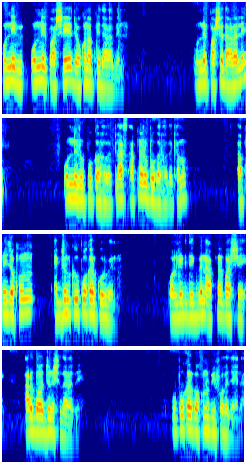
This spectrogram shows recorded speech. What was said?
অন্যের অন্যের পাশে যখন আপনি দাঁড়াবেন, অন্যের পাশে দাঁড়ালে অন্যের উপকার হবে প্লাস আপনার উপকার হবে। কেন? আপনি যখন একজনকে উপকার করবেন অলরেডি দেখবেন আপনার পাশে আরও দশজন এসে দাঁড়াবে। উপকার কখনো বিফলে যায় না।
